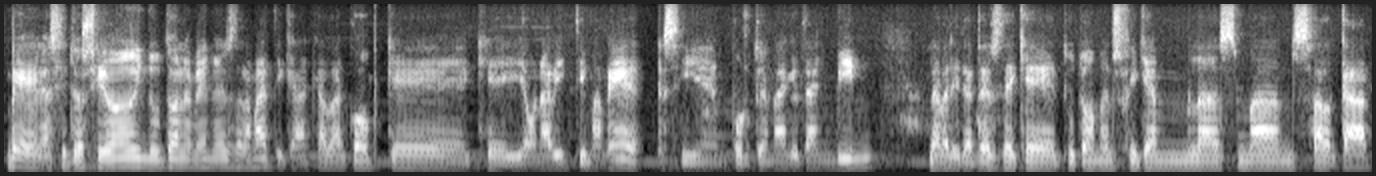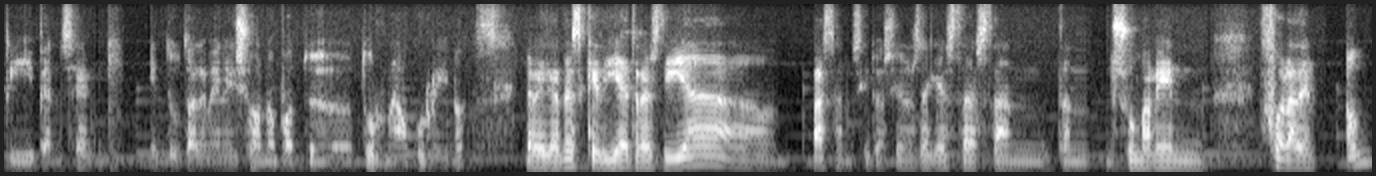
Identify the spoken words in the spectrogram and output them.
Bé, la situació indubtablement és dramàtica. Cada cop que, que hi ha una víctima més, i en portem aquest any 20, la veritat és de que tothom ens fiquem les mans al cap i pensem indubtablement això no pot uh, tornar a ocorrir. No? La veritat és que dia tras dia uh, passen situacions d'aquestes tan, tan sumament fora de nom,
